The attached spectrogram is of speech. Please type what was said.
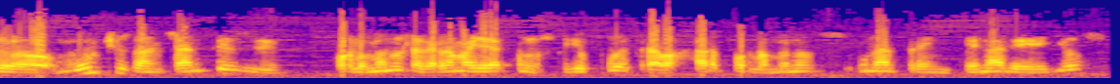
eh, muchos danzantes, por lo menos la gran mayoría con los que yo pude trabajar, por lo menos una treintena de ellos,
